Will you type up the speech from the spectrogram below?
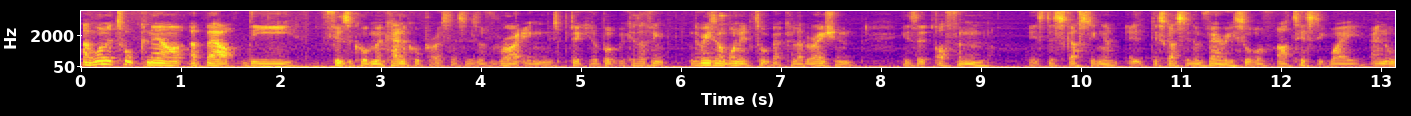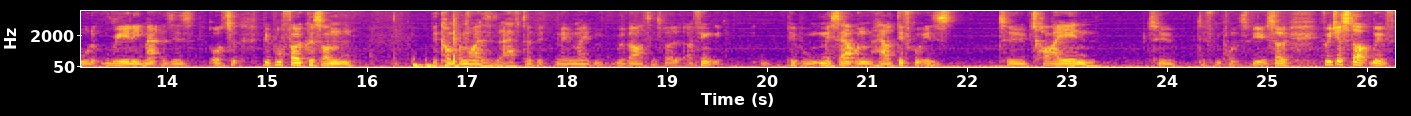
I want to talk now about the physical, mechanical processes of writing this particular book because I think the reason I wanted to talk about collaboration is that often it's discussed in a, discussed in a very sort of artistic way, and all that really matters is, or to, people focus on the compromises that have to be made with artists, but I think people miss out on how difficult it is to tie in to different points of view. So if we just start with,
